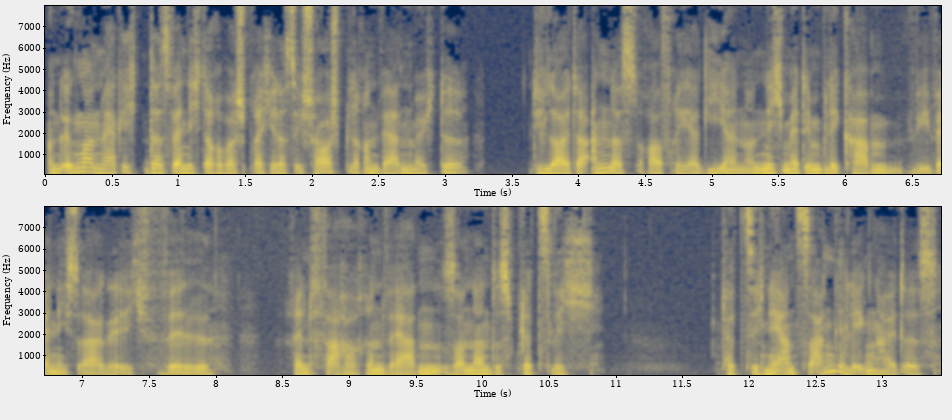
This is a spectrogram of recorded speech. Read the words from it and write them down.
Und irgendwann merke ich, dass wenn ich darüber spreche, dass ich Schauspielerin werden möchte, die Leute anders darauf reagieren und nicht mehr den Blick haben, wie wenn ich sage, ich will Rennfahrerin werden, sondern das plötzlich, plötzlich eine ernste Angelegenheit ist.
